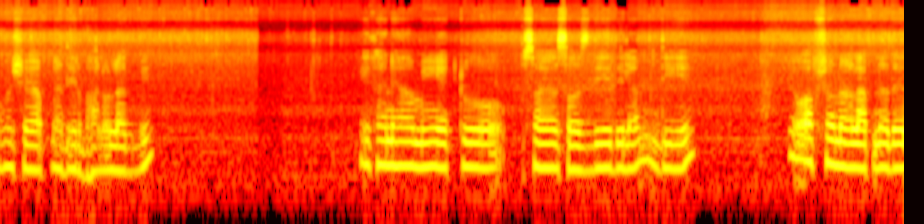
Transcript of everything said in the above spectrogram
অবশ্যই আপনাদের ভালো লাগবে। এখানে আমি একটু সয়া সস দিয়ে দিলাম, দিয়ে অপশনাল আপনাদের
